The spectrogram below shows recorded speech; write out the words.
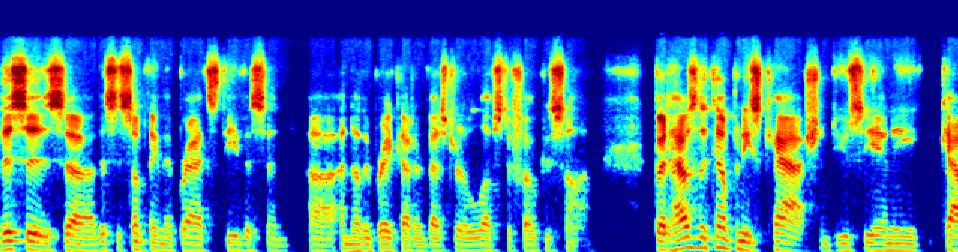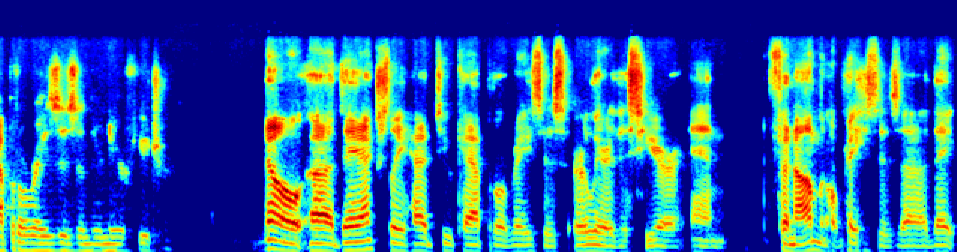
This is uh, this is something that Brad Stevenson, uh, another breakout investor, loves to focus on. But how's the company's cash, and do you see any capital raises in their near future? No, uh, they actually had two capital raises earlier this year, and phenomenal raises. Uh, they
